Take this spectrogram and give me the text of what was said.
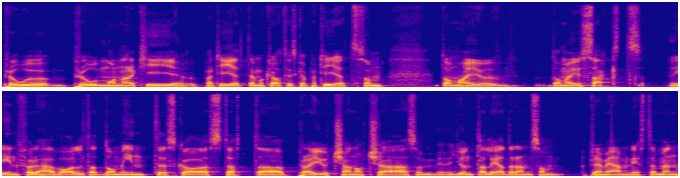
pro-monarkipartiet, pro Demokratiska partiet. Som, de, har ju, de har ju sagt inför det här valet att de inte ska stötta Prayut Chan-Ocha, alltså juntaledaren som premiärminister. Men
